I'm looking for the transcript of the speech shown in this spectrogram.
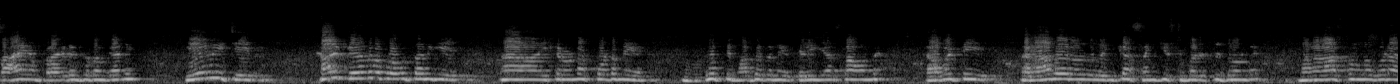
సహాయం ప్రకటించడం కానీ ఏమీ చేయలేదు. కానీ కేంద్ర ప్రభుత్వానికి ఇక్కడ ఉన్న కూటమి పూర్తి మద్దతుని తెలియజేస్తూ ఉంది. కాబట్టి రాబోయే రోజుల్లో ఇంకా సంక్లిష్ట పరిస్థితులు ఉన్నాయి. మన రాష్ట్రంలో కూడా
